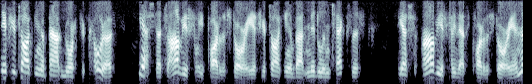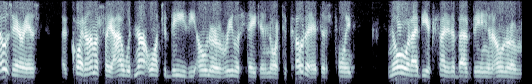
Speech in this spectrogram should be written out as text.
if you're talking about North Dakota, yes, that's obviously part of the story. If you're talking about Midland, Texas, yes, obviously that's part of the story. And those areas, uh, quite honestly, I would not want to be the owner of real estate in North Dakota at this point nor would I be excited about being an owner of,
